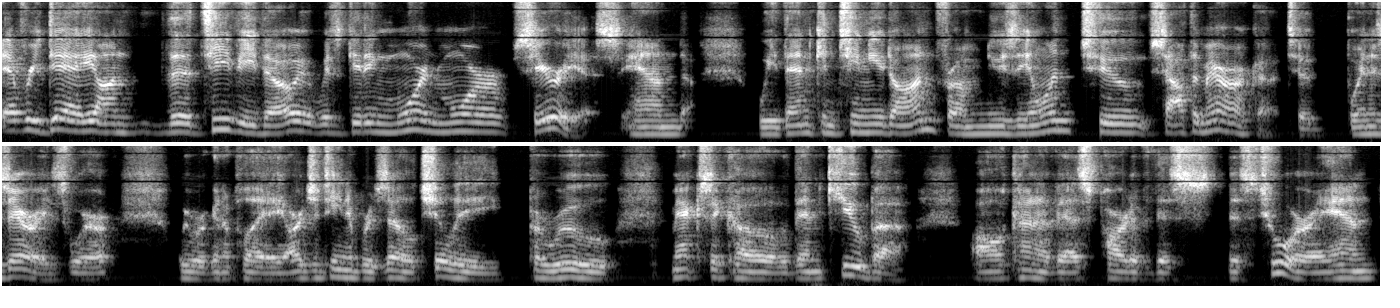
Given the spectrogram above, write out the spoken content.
Every day on the TV, though, it was getting more and more serious. And we then continued on from New Zealand to South America, to Buenos Aires, where we were going to play Argentina, Brazil, Chile, Peru, Mexico, then Cuba, all kind of as part of this this tour. And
